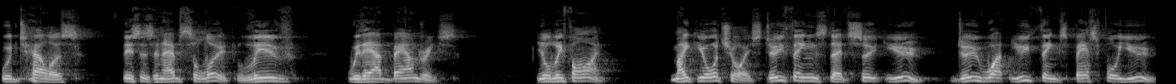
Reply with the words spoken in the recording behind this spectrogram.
would tell us this is an absolute. Live without boundaries. You'll be fine. Make your choice. Do things that suit you. Do what you think's best for you.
